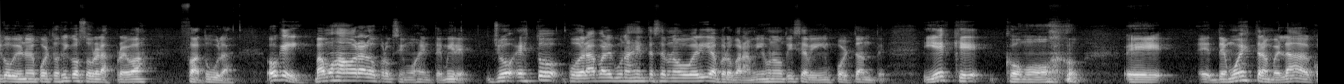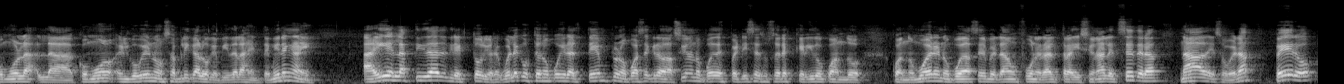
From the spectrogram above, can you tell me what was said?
gobierno de Puerto Rico sobre las pruebas Fatula. Ok, vamos ahora a lo próximo, gente. Mire, yo esto podrá para alguna gente ser una bobería, pero para mí es una noticia bien importante. Y es que como eh, eh, demuestran, ¿verdad?, cómo, la, la, el gobierno no se aplica a lo que pide la gente. Miren ahí. Ahí es la actividad del directorio. Recuerde que usted no puede ir al templo, no puede hacer graduaciones, no puede despedirse de sus seres queridos cuando, cuando muere, no puede hacer ¿verdad? un funeral tradicional, etcétera. Nada de eso, ¿verdad? Pero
